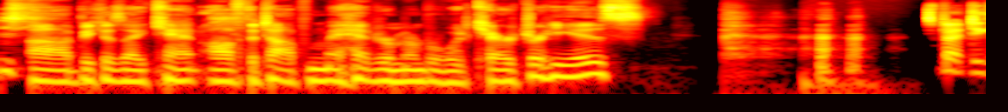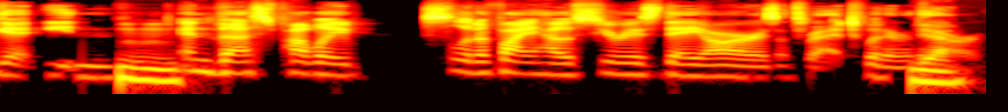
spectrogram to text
Uh, because I can't off the top of my head remember what character he is. It's about to get eaten, Mhm. and thus probably solidify how serious they are as a threat, whatever they Yeah. are.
